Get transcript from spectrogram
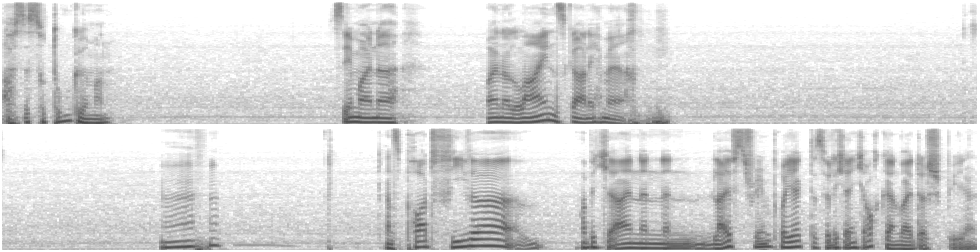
Oh, es ist so dunkel, Mann. Ich sehe meine, meine Lines gar nicht mehr. Mhm. Transport Fever habe ich einen, einen Livestream-Projekt, das würde ich eigentlich auch gern weiterspielen.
